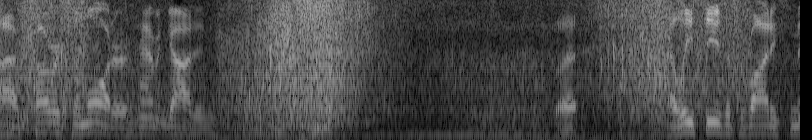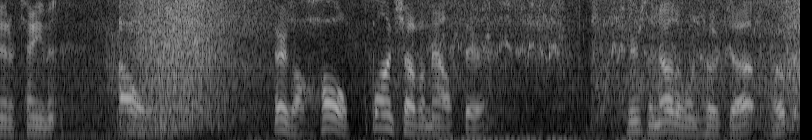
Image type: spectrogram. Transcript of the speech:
I've covered some water and haven't got any. But at least these are providing some entertainment. Oh, there's a whole bunch of them out there. Here's another one hooked up. I hope it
